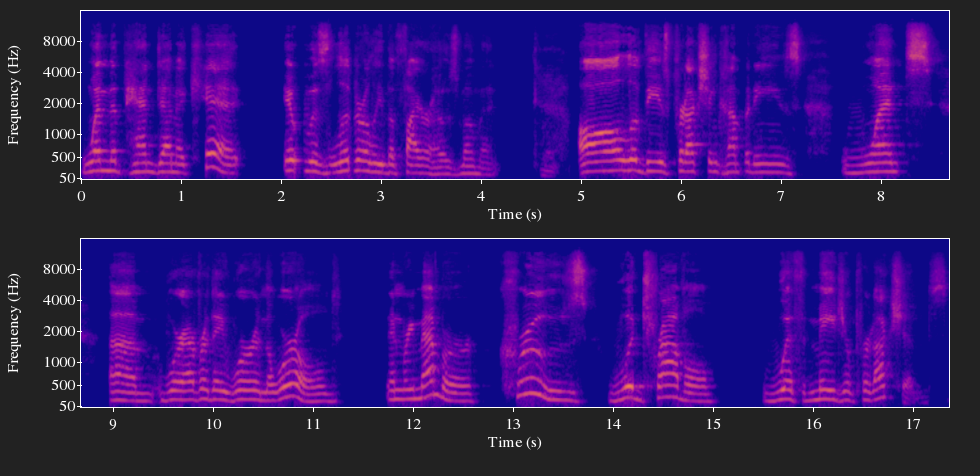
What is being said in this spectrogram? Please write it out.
When the pandemic hit, it was literally the fire hose moment. Right. All of these production companies went um, wherever they were in the world. And remember, crews would travel with major productions.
